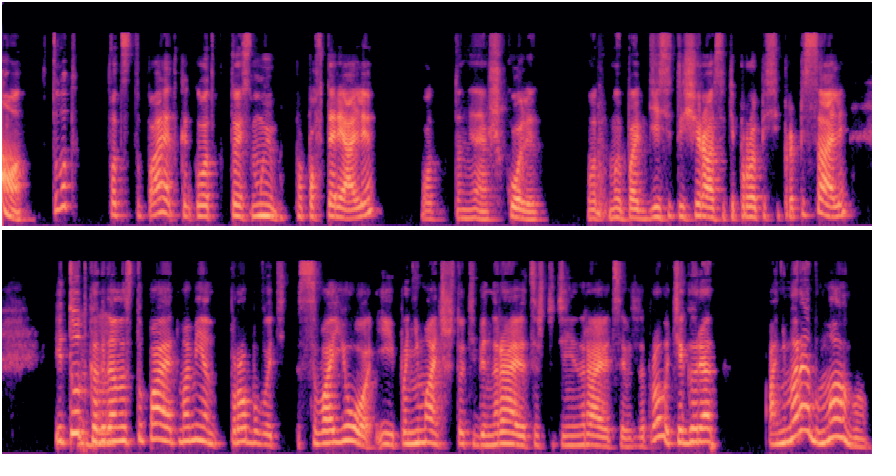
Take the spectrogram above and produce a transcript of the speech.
Но тут подступает, как вот, то есть мы повторяли, вот, не знаю, в школе, вот мы по 10 тысяч раз эти прописи прописали. И тут, когда Мгм. наступает момент пробовать свое и понимать, что тебе нравится, что тебе не нравится, и вот это пробовать, тебе говорят, а не морай бумагу,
